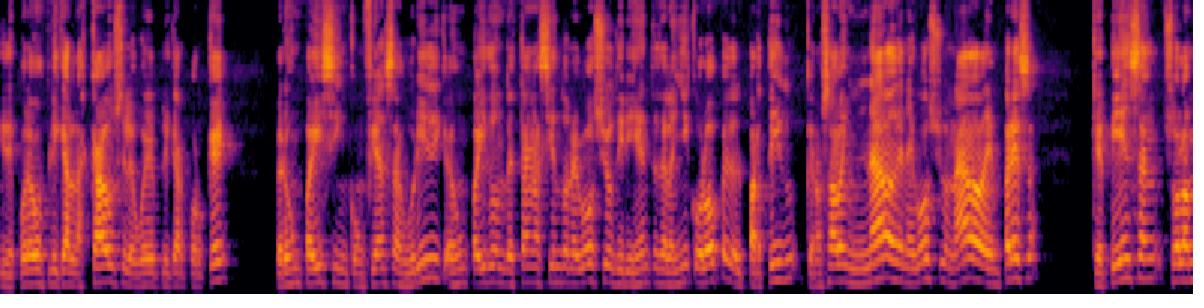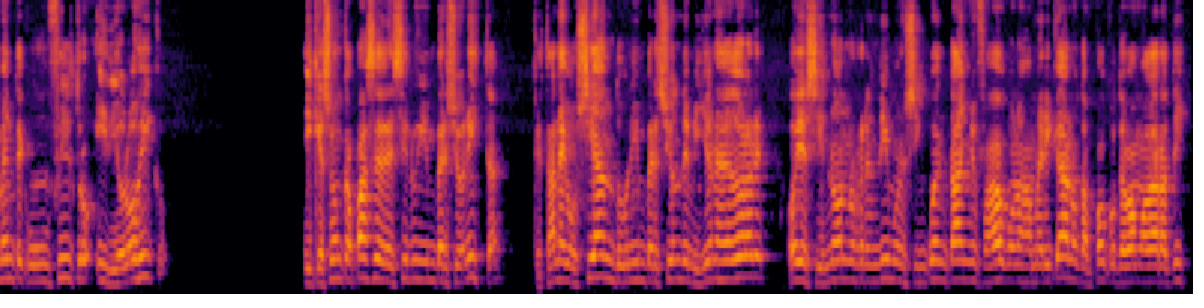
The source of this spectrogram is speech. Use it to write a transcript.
Y después le voy a explicar las causas y le voy a explicar por qué. Pero es un país sin confianza jurídica, es un país donde están haciendo negocios dirigentes de la Ñico López, del partido, que no saben nada de negocio, nada de empresa, que piensan solamente con un filtro ideológico y que son capaces de decirle a un inversionista que está negociando una inversión de millones de dólares, oye, si no nos rendimos en 50 años fajados con los americanos, tampoco te vamos a dar a ti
